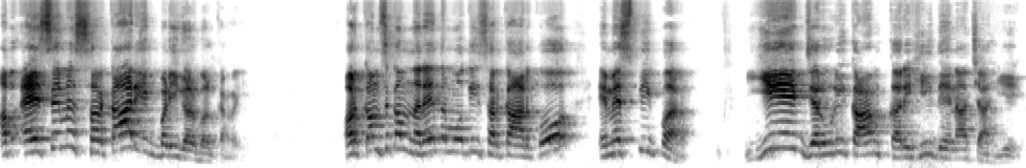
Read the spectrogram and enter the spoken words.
अब ऐसे में सरकार एक बड़ी गड़बड़ कर रही है। और कम से कम नरेंद्र मोदी सरकार को एमएसपी पर ये एक ज़रूरी काम कर ही देना चाहिए।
